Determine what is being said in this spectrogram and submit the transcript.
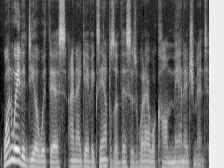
One way to deal with this, and I gave examples of this, is what I will call management.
